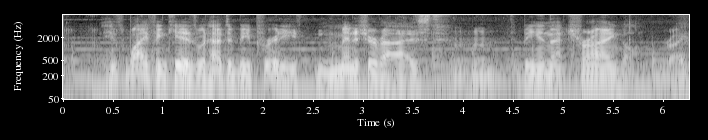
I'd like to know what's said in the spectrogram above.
yep. His wife and kids would have to be pretty miniaturized Mm-hmm. to be in that triangle. Right.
